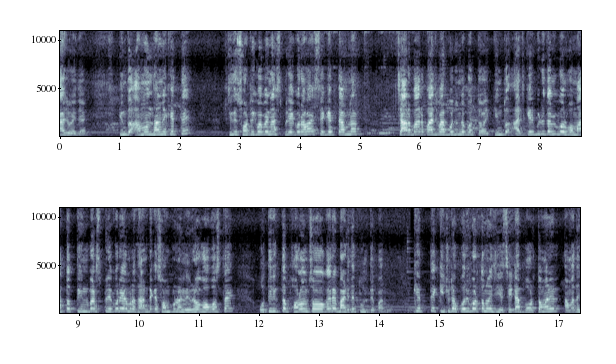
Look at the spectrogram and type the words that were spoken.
কাজ হয়ে যায়। কিন্তু আমন ধানের ক্ষেত্রে যদি সঠিকভাবে না স্প্রে করা হয়, সেক্ষেত্রে আপনার চারবার, পাঁচবার পর্যন্ত করতে হয়। কিন্তু আজকের ভিডিওতে আমি বলব, মাত্র তিনবার স্প্রে করে আমরা ধানটাকে সম্পূর্ণ নিরোগ অবস্থায় অতিরিক্ত ফলন সহকারে বাড়িতে তুলতে পারব। ক্ষেত্রে কিছুটা পরিবর্তন হয়েছে, সেটা বর্তমানের আমাদের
